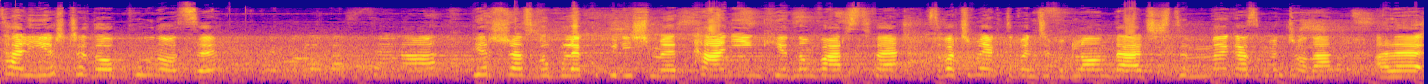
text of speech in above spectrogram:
stali jeszcze do północy. Pierwszy raz w ogóle kupiliśmy tanning, jedną warstwę. Zobaczymy jak to będzie wyglądać. Jestem mega zmęczona, ale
